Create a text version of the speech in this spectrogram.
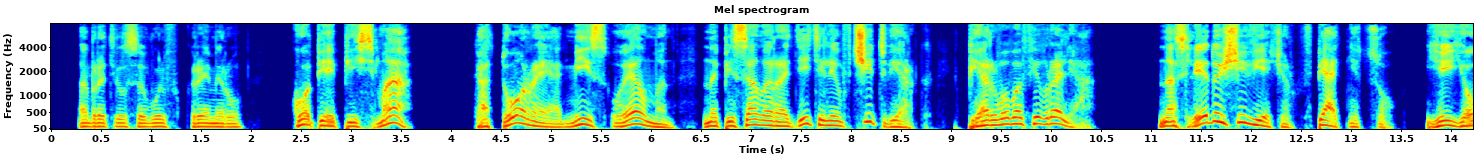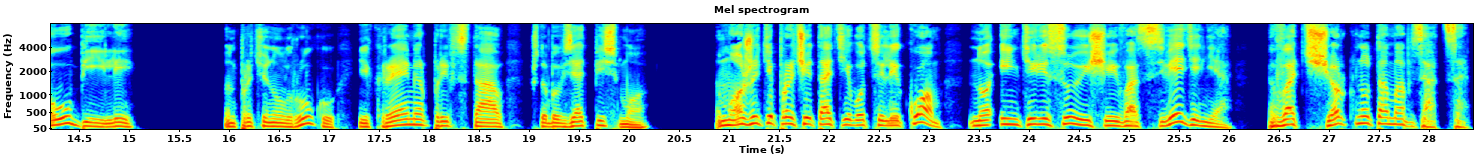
— обратился Вульф к Кремеру, — «копия письма, которое мисс Уэлман написала родителям в четверг, 1 февраля. На следующий вечер, в пятницу, ее убили. Он протянул руку, и Кремер привстал, чтобы взять письмо. «Можете прочитать его целиком, но интересующие вас сведения в отчеркнутом абзаце».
